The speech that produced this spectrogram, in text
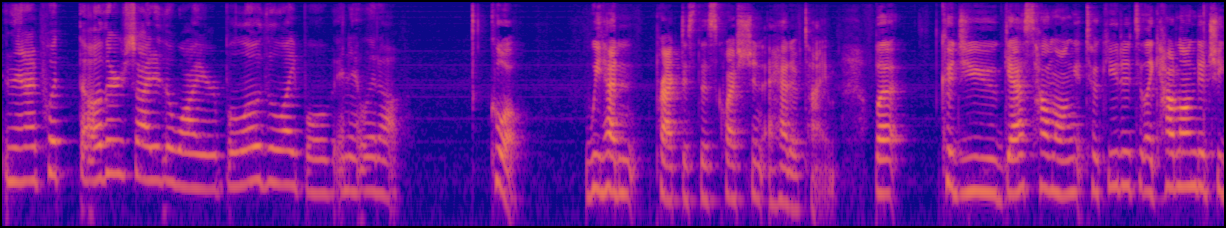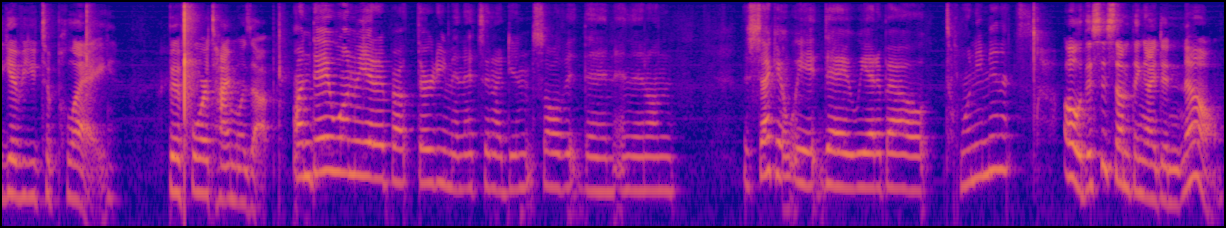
And then I put the other side of the wire below the light bulb and it lit up. Cool. We hadn't practiced this question ahead of time, but could you guess how long it took you to, to like how long did she give you to play before time was up? On day one, we had about 30 minutes and I didn't solve it then. And then on the second we- day, we had about 20 minutes. Oh, this is something I didn't know.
